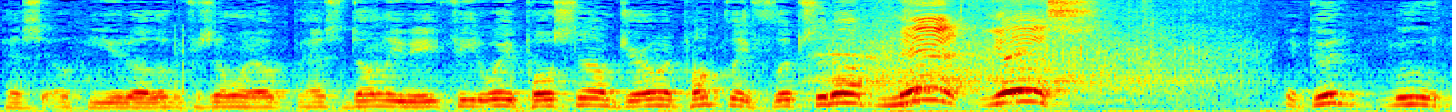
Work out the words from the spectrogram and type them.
Pass to Elpiuta, looking for someone oh, up. Pass to Dunleavy, eight feet away, posting up. Jeremy Pumpkley flips it up. Net! Yes! A good move.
